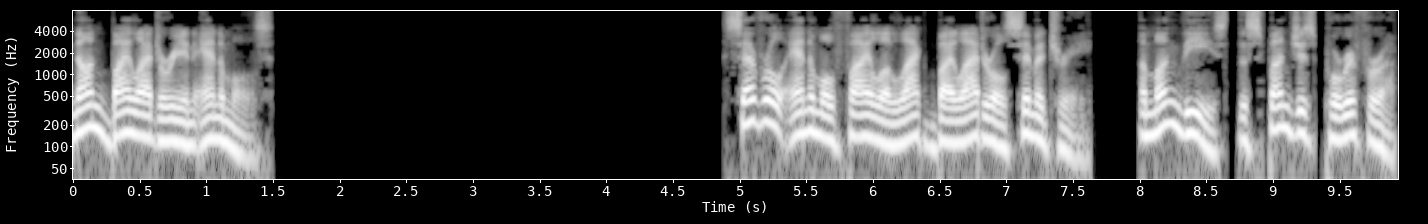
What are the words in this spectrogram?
Non-bilaterian animals Several animal phyla lack bilateral symmetry. Among these, the sponges porifera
